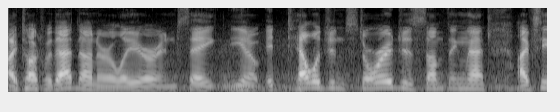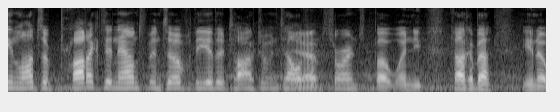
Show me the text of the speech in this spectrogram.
I talked with Adnan earlier and say, you know, intelligent storage is something that I've seen lots of product announcements over the year that talk to intelligent Yep. storage, but when you talk about, you know,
